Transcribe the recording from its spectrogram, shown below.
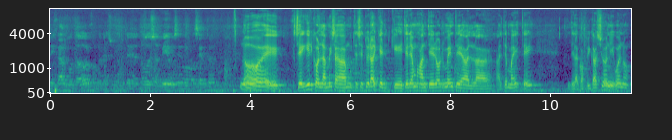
dejar, contador, con relación a este nuevo desafío que se presenta? No, eh, seguir con la mesa multisectorial que, que teníamos anteriormente al tema este, de la confiscación y bueno...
